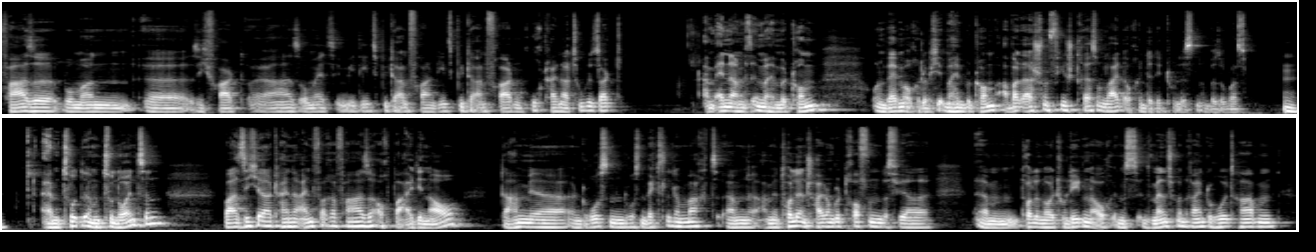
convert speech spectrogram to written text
Phase, wo man äh, sich fragt, ja, soll man jetzt irgendwie Dienstbieter anfragen, Dienstbieter anfragen, hoch keiner zugesagt. Am Ende haben wir es immer hinbekommen und werden wir auch, glaube ich, immer hinbekommen. Aber da ist schon viel Stress und Leid auch hinter den Kulissen über sowas. Mhm. Ähm, zu, ähm, zu 19 war sicher keine einfache Phase, auch bei ID Now. Da haben wir einen großen, großen Wechsel gemacht, ähm, haben eine tolle Entscheidung getroffen, dass wir ähm, tolle neue Tolleden auch ins, ins Management reingeholt haben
